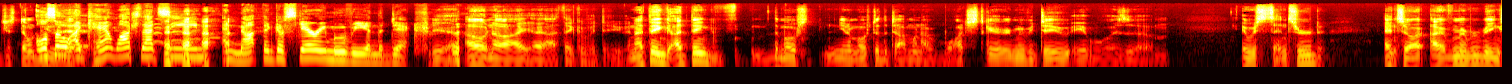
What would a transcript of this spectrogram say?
just don't. do also, I can't watch that scene and not think of scary movie in the dick. Yeah. Oh no, I I think of it too, and I think I think the most you know most of the time when I watched Scary Movie two, it was um, it was censored, and so I, I remember being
